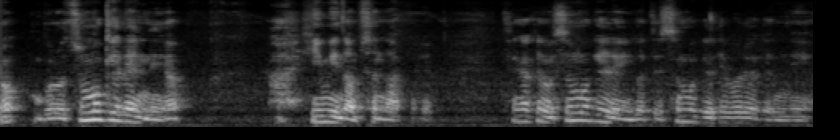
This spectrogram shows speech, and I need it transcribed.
어? 무려 20개를 했네요. 아 힘이 넘쳤나봐요. 생각해보면 20개를 이것도 20개 해버려야겠네요.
